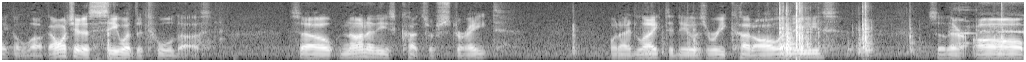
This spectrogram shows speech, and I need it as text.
Take a look. I want you to see what the tool does. So none of these cuts are straight. What I'd like to do is recut all of these so they're all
